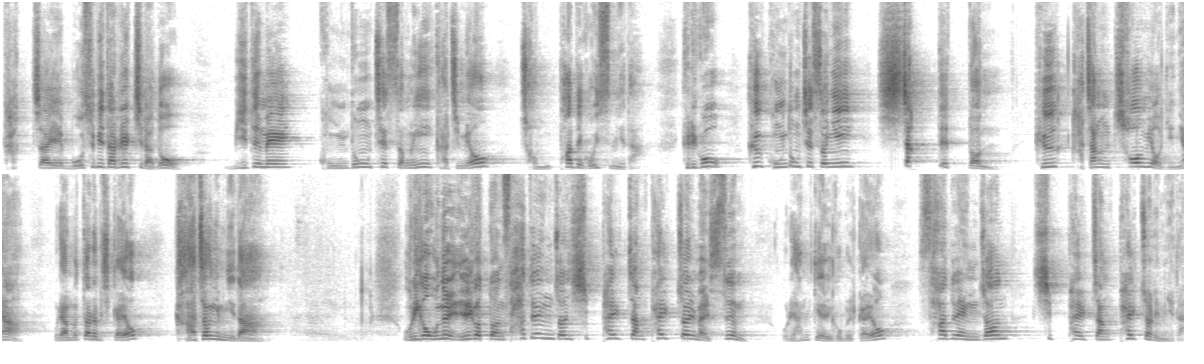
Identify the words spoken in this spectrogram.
각자의 모습이 다를지라도 믿음의 공동체성이 가지며 전파되고 있습니다. 그리고 그 공동체성이 시작됐던 그 가장 처음이 어디냐? 우리 한번 따라 보실까요? 가정입니다. 우리가 오늘 읽었던 사도행전 18장 8절 말씀 우리 함께 읽어볼까요? 사도행전 18장 8절입니다.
